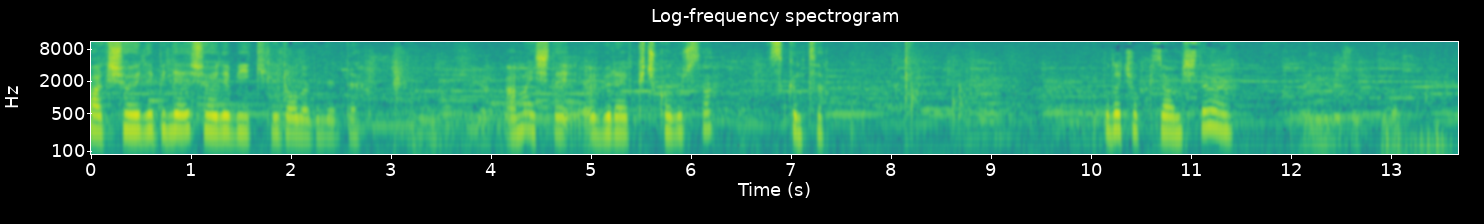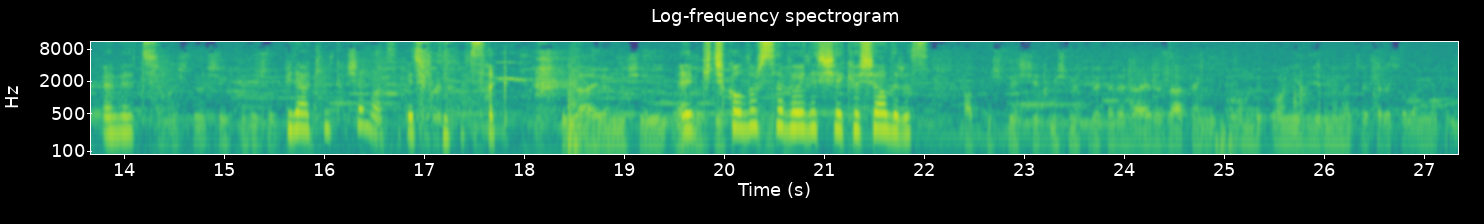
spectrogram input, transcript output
Bak şöyle bile şöyle bir ikili de olabilirdi. Ama işte öbür ev küçük olursa sıkıntı. Bu da çok güzelmiş değil mi? Rengi de çok güzel. Evet. Amaçta şekli de çok Bir dahakini köşe mi alsak acaba ne yapsak? Dairenin şeyi... Ev odası- küçük olursa böyle şey köşe alırız. 65-70 metrekare daire zaten 17-20 metrekaresi olan yok mu?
